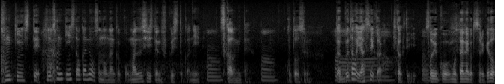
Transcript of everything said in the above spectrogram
換金してそのはい換金したお金をそのなんかこう貧しい人への福祉とかにうん。使うみたいなうん。ことをするだから豚は安いから比較的。うん。そういうこうもったいないことするけどん。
